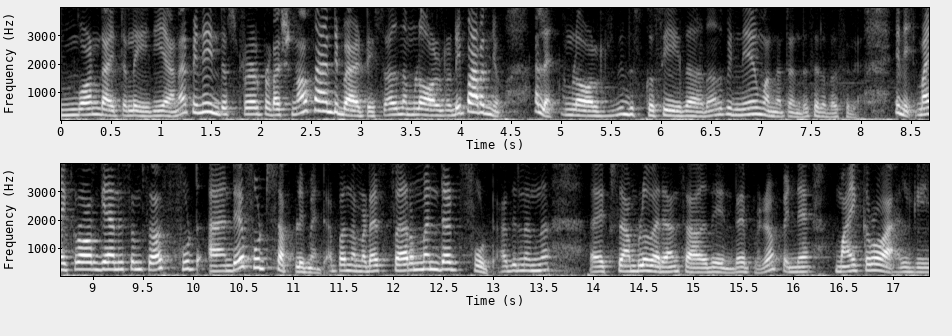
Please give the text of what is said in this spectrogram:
ഇമ്പോർട്ടന്റ് ആയിട്ടുള്ള ഏരിയ ആണ്. പിന്നെ ഇൻഡസ്ട്രിയൽ പ്രൊഡക്ഷൻ ഓഫ് ആന്റിബയോട്ടിക്സ് അത് നമ്മൾ ഓൾറെഡി പറഞ്ഞു അല്ലേ? നമ്മൾ ഓൾറെഡി ഡിസ്കസ് ചെയ്തതാണ്. അത് പിന്നെയും വന്നിട്ടുണ്ട് സിലബസിൽ ഇനി micro organisms as food and a food supplement അപ്പോൾ നമ്മുടെ ഫെർമെന്റഡ് ഫുഡ് അതിൽ നിന്ന് എക്സാമ്പിൾ വരാൻ സാധ്യതയുണ്ട് എപ്പോഴും. പിന്നെ micro algae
